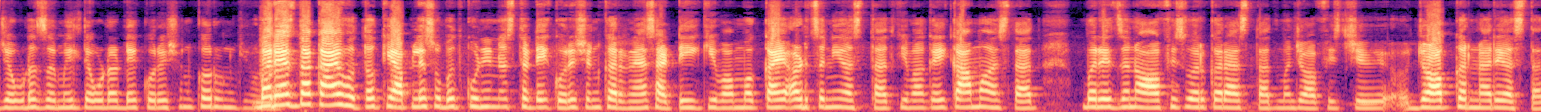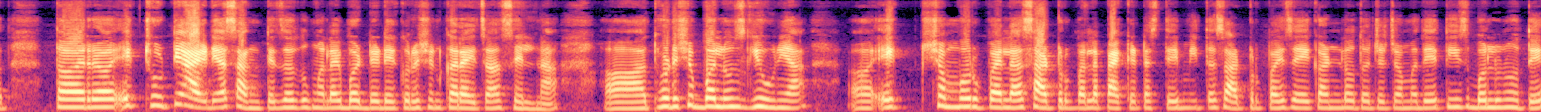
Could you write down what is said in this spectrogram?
जेवढं जमेल तेवढं डेकोरेशन करून घेऊ बऱ्याचदा काय होतं की आपल्यासोबत कोणी नसतं डेकोरेशन करण्यासाठी किंवा मग काही अडचणी असतात किंवा काही कामं असतात बरेच जण ऑफिस वर्कर असतात म्हणजे ऑफिसचे जॉब करणारे असतात. तर एक छोटी आयडिया सांगते जर तुम्हाला बर्थडे डेकोरेशन करायचं असेल ना थोडेसे बलून्स घेऊन या. एक शंभर रुपयाला साठ रुपयाला पॅकेट असते. मी तर साठ रुपयाचं एक आणलं होतं ज्याच्यामध्ये तीस बलून होते.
